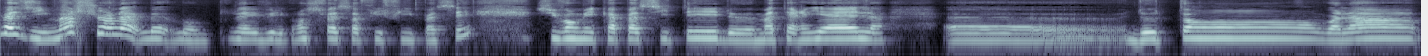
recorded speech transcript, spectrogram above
vas-y, marche sur la... bon, vous avez vu les grosses fesses à Fifi passer, suivant mes capacités de matériel, euh, de temps, voilà,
